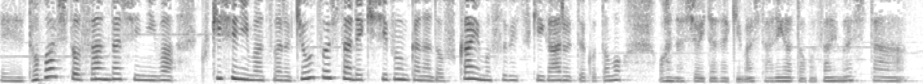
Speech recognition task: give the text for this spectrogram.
えー、鳥羽市と三田市には久喜市にまつわる共通した歴史文化など深い結びつきがあるということもお話をいただきました。ありがとうございました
